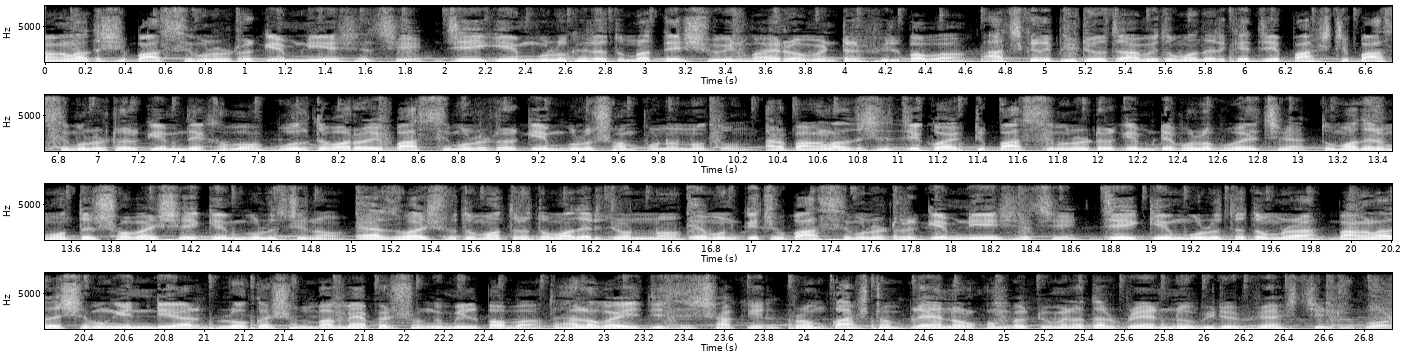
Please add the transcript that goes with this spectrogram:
বাংলাদেশি বাস সিমুলেটর গেম নিয়ে এসেছি যে গেমগুলো খেলে তোমরা দেশীয় এনভায়রনমেন্টের ফিল পাবা। আজকের ভিডিওতে আমি তোমাদেরকে যে পাঁচটি বাস সিমুলেটর গেম দেখাবো, বলতে পারো এই বাস সিমুলেটর গেমগুলো সম্পূর্ণ নতুন। আর বাংলাদেশে যে কয়েকটি বাস সিমুলেটর গেম ডেভেলপ হয়েছে, তোমাদের মধ্যে সবাই সেই গেমগুলো চিনো। অ্যাজ হয় শুধুমাত্র তোমাদের জন্য, এমন কিছু বাস সিমুলেটর গেম নিয়ে এসেছি যেই গেমগুলোতে তোমরা বাংলাদেশ এবং ইন্ডিয়ার লোকেশন বা ম্যাপের সঙ্গে মিল পাবা। তো hello guys this is Shakil from Custom Play and welcome back to another brand new video ফিরে আসছি পর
